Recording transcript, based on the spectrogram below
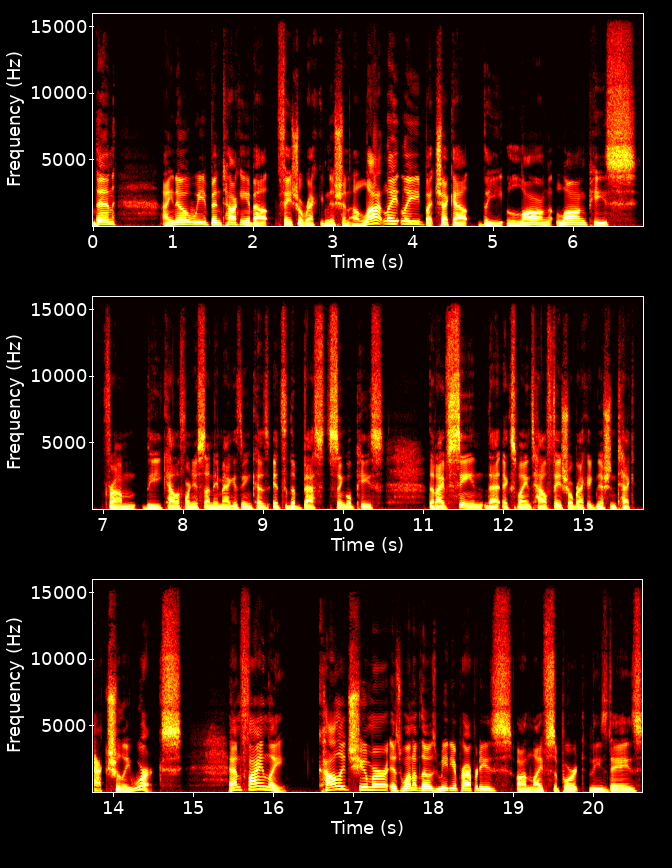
Then, I know we've been talking about facial recognition a lot lately, but check out the long, long piece from the California Sunday magazine because it's the best single piece that I've seen that explains how facial recognition tech actually works. And finally, College Humor is one of those media properties on life support these days.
